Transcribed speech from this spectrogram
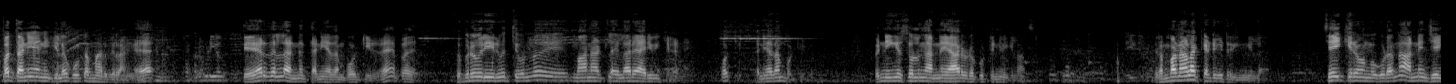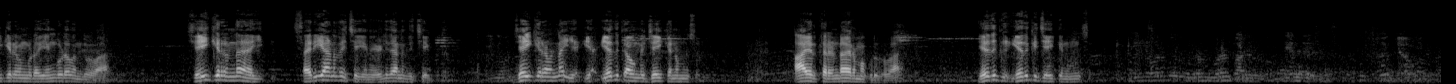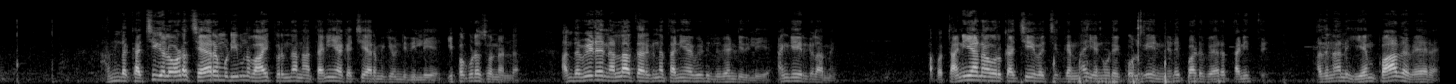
இப்ப தனியா நிக்கல கூட்டமா இருக்கிறாங்க. தேர்தலில் அண்ணன் தனியா தான் போட்டிடுறேன். இப்ப பிப்ரவரி இருபத்தி ஒன்று மாநாட்டுல எல்லாரையும் அறிவிக்கிறேன். ஓகே தனியா தான் போட்டிடுறேன் இப்ப நீங்க சொல்லுங்க அண்ணன் யாரோட கூட்டணி வைக்கலாம்? சார் ரொம்ப நாளா கேட்டுக்கிட்டு இருக்கீங்களா ஜெயிக்கிறவங்க கூடனா அண்ணன் ஜெயிக்கிறவங்க கூட என் கூட வந்து வா. ஜெயிக்கிறன்னா சரியானதை செய்யணும் எளிதானதை செய்யணும் ஜெயிக்கிறவன்னா எதுக்கு அவங்க ஜெயிக்கணும்னு சொல்லு? ஆயிரத்தி ரெண்டாயிரமா கொடுக்கவா? எதுக்கு எதுக்கு ஜெயிக்கணும்னு சொல்லு? அந்த கட்சிகளோட சேர முடியும்னு வாய்ப்பு இருந்தா நான் தனியா கட்சி ஆரம்பிக்க வேண்டியது இல்லையே இப்ப கூட சொன்னேன்ல. அந்த வீடே நல்லா தான் இருக்குன்னா தனியா வீடு வேண்டியது இல்லையே அங்கே இருக்கலாமே. அப்ப தனியா நான் ஒரு கட்சியை வச்சிருக்கேன்னா என்னுடைய கொள்கை என் நிலைப்பாடு வேற தனித்து. அதனால என் பாதை வேற.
